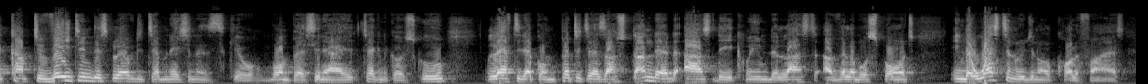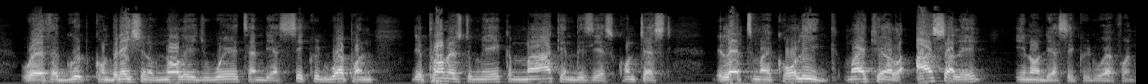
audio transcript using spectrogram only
a captivating display of determination and skill, Bompeh Senior Technical School left their competitors astounded as they claimed the last available spot in the Western Regional Qualifiers. With a good combination of knowledge, weight, and their secret weapon, they promised to make a mark in this year's contest. They let my colleague Michael Ashley in on their secret weapon.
